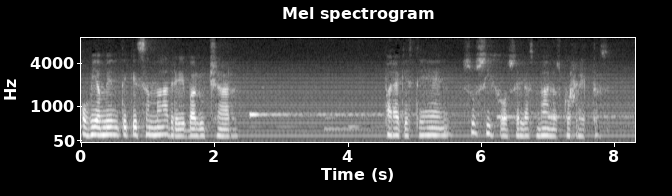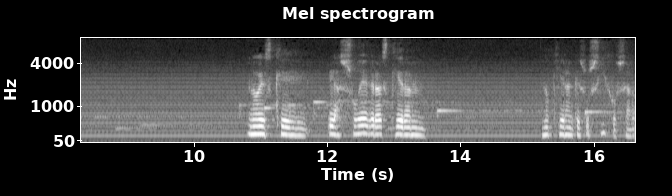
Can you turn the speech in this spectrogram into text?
Obviamente que esa madre va a luchar para que estén sus hijos en las manos correctas. No es que las suegras quieran, no quieran que sus hijos sean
